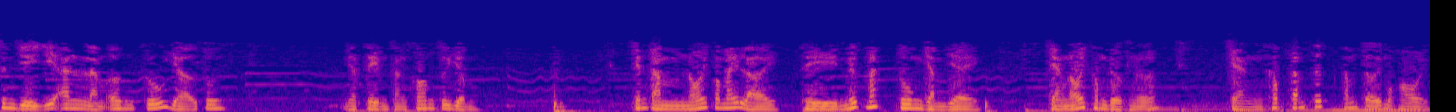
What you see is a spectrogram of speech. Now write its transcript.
xin gì với anh làm ơn cứu vợ tôi, và tìm thằng con tôi giùm. Chánh tâm nói có mấy lời, thì nước mắt tuôn dầm về, chàng nói không được nữa, chàng khóc tắm tức tắm tưởi một hồi,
